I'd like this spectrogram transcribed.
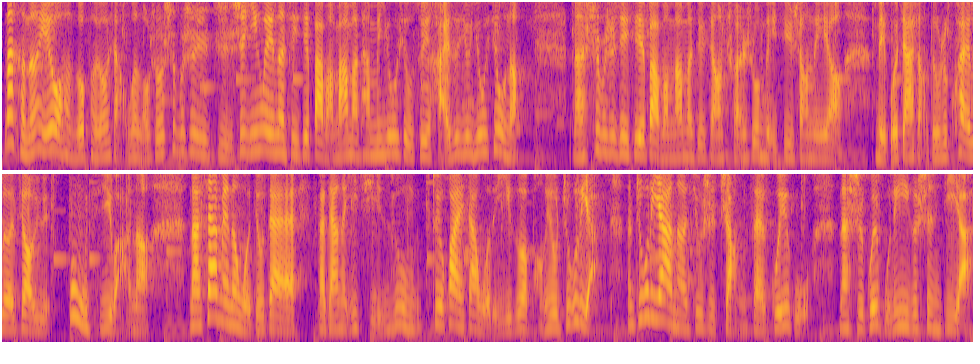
那可能也有很多朋友想问了，我说是不是只是因为呢这些爸爸妈妈他们优秀，所以孩子就优秀呢？那是不是这些爸爸妈妈就像传说美剧上那样，美国家长都是快乐教育不鸡娃呢？那下面呢，我就带大家呢一起 Zoom 对话一下我的一个朋友茱莉亚。那茱莉亚呢，就是长在硅谷，那是硅谷另一个圣地啊，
